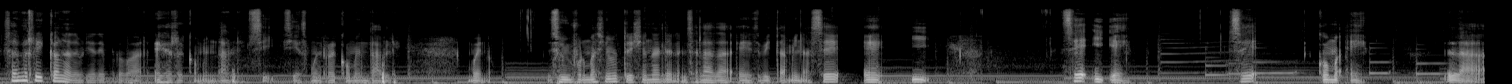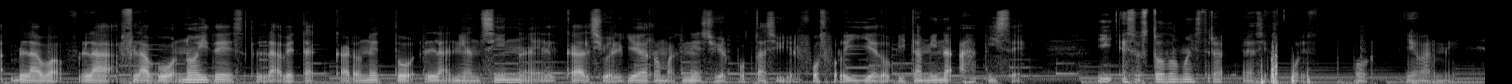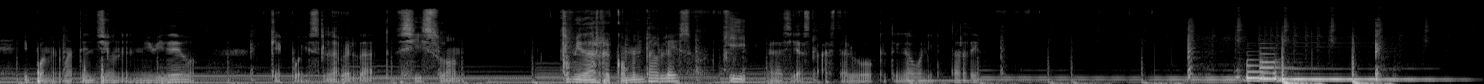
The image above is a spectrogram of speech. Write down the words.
Sabe rica, la debería de probar, es recomendable, sí, sí es muy recomendable. Bueno, su información nutricional de la ensalada es vitamina C, E y C y E. C, E la, la flavonoides, la la niacina, el calcio, el hierro, magnesio, el potasio y el fósforo y hierro, vitamina A y C. Y eso es todo, maestra. Gracias por, por llevarme y ponerme atención en mi video. Que pues la verdad sí son comidas recomendables. Y gracias. Hasta luego. Que tenga bonita tarde.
